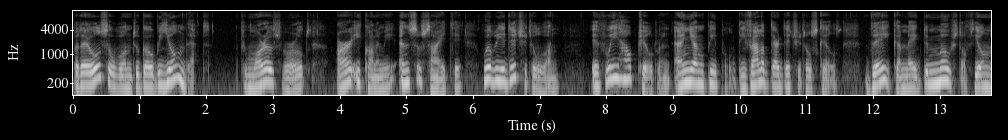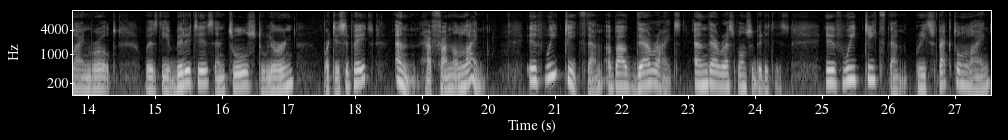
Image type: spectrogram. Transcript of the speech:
but I also want to go beyond that. Tomorrow's world, our economy and society will be a digital one. If we help children and young people develop their digital skills, they can make the most of the online world with the abilities and tools to learn, participate and have fun online. If we teach them about their rights and their responsibilities, if we teach them respect online,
